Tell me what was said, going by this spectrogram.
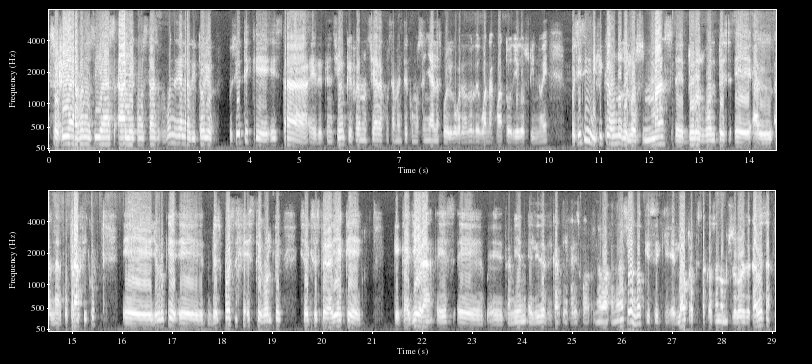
Sofía, buenos días. Ale, ¿cómo estás? Buenos días al auditorio. Pues fíjate que esta eh, detención que fue anunciada justamente como señalas por el gobernador de Guanajuato, Diego Suinoé, pues sí significa uno de los más eh, duros golpes eh, al, narcotráfico. Yo creo que después de este golpe, quizá que se esperaría que cayera es eh, eh, también el líder del cártel Jalisco Nueva Generación, ¿no? Que es el, el, otro que está causando muchos dolores de cabeza.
